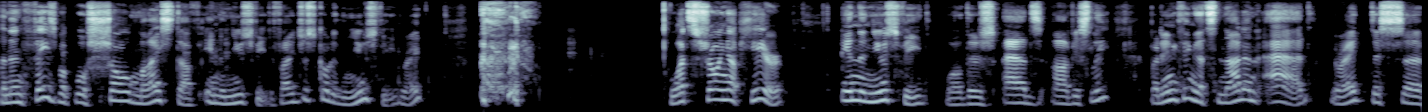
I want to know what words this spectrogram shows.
And then Facebook will show my stuff in the newsfeed. If I just go to the newsfeed right what's showing up here in the newsfeed well there's ads obviously but anything that's not an ad right? This uh,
